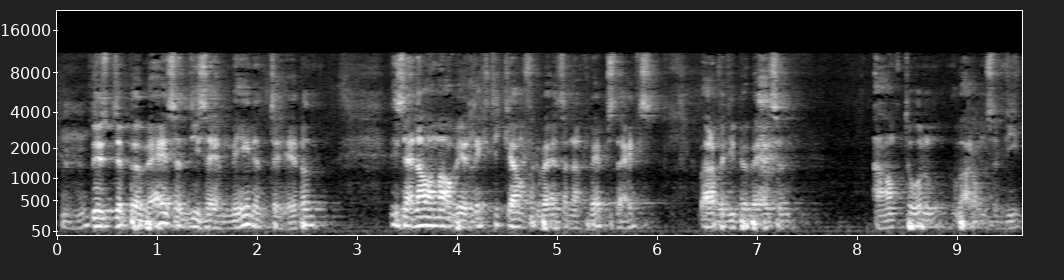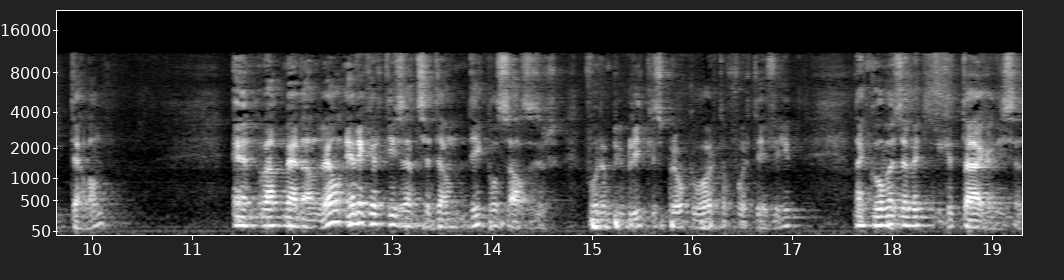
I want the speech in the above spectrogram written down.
Mhm. Dus de bewijzen die zij menen te hebben, die zijn allemaal weer licht. Ik kan verwijzen naar websites waar we die bewijzen aantonen waarom ze niet tellen. En wat mij dan wel ergert is dat ze dan dikwijls als er voor een publiek gesproken wordt of voor tv, dan komen ze met getuigenissen.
